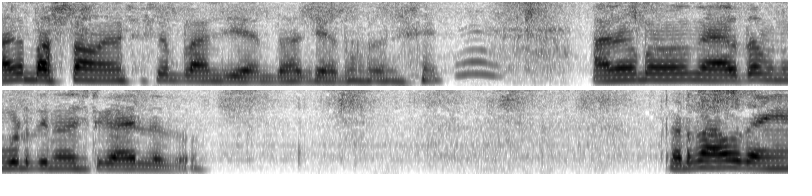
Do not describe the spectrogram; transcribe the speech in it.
അത് ഭക്ഷണം അതിനനുസരിച്ച് പ്ലാൻ ചെയ്യാം. എന്താ ചെയ്യാത്തത് അതിന് നമ്മൾ നേരത്തെ മുൻകൂട്ടി തീരുമാനിച്ചിട്ട് കാര്യമില്ലല്ലോ. പെട്ടെന്നാവോ തേങ്ങ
